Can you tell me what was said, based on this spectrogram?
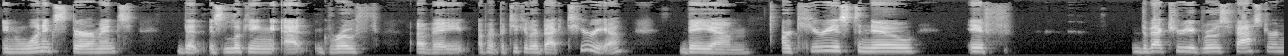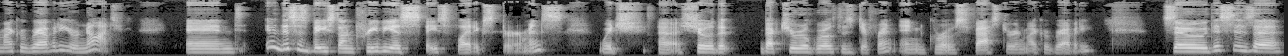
in one experiment that is looking at growth of a of a particular bacteria, they um, are curious to know if the bacteria grows faster in microgravity or not. And, and this is based on previous spaceflight experiments, which uh, show that bacterial growth is different and grows faster in microgravity. So this is a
